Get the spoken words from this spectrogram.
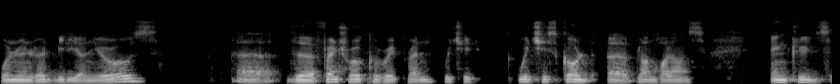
100 billion euros. Uh, the French recovery plan, which is, which is called uh, Plan Relance, includes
